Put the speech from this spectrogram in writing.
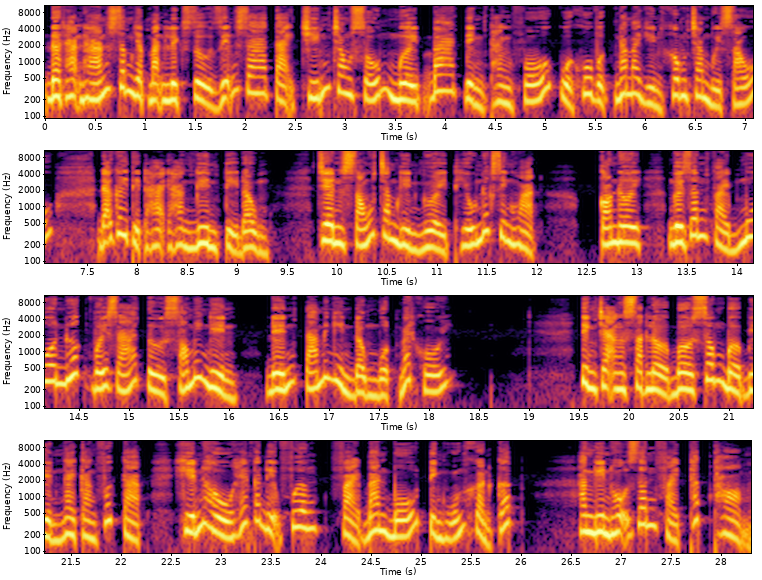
Đợt hạn hán xâm nhập mặn lịch sử diễn ra tại 9 trong số 13 tỉnh thành phố của khu vực năm 2016 đã gây thiệt hại hàng nghìn tỷ đồng, trên 600.000 người thiếu nước sinh hoạt. Có nơi, người dân phải mua nước với giá từ 60.000 đến 80.000 đồng một mét khối. Tình trạng sạt lở bờ sông bờ biển ngày càng phức tạp, khiến hầu hết các địa phương phải ban bố tình huống khẩn cấp. Hàng nghìn hộ dân phải thấp thỏm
